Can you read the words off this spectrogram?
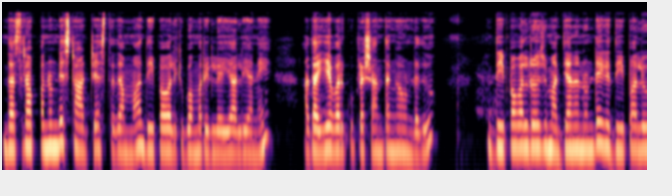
దసరా అప్ప నుండే స్టార్ట్ చేస్తుంది అమ్మ దీపావళికి బొమ్మరిల్లు వేయాలి అని. అది అయ్యే వరకు ప్రశాంతంగా ఉండదు. దీపావళి రోజు మధ్యాహ్నం నుండే ఇక దీపాలు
